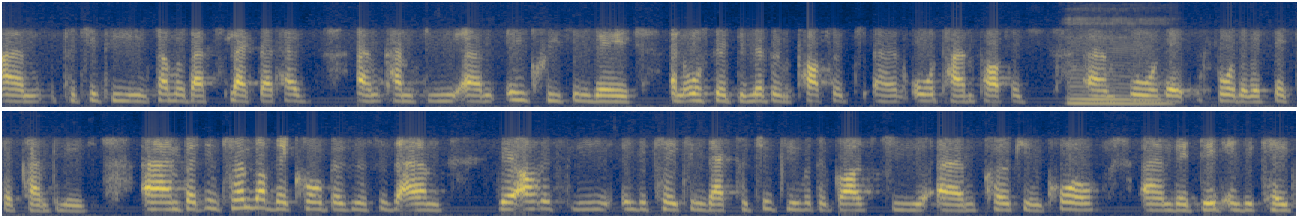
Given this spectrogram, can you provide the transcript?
um, particularly in some of that slack that has um, come to um, increasing their and also delivering profit, uh, all-time profits um, mm. for the for the respective companies. Um, but in terms of their core businesses, um, they're obviously indicating that, particularly with regards to um, coking coal, um, they did indicate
